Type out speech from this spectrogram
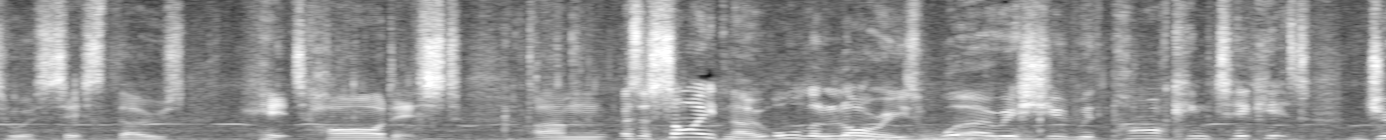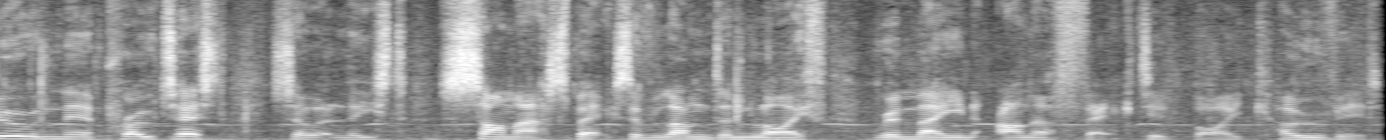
to assist those hit hardest. Um, as a side note, all the lorries were issued with parking tickets during their protest, so at least some aspects of London life remain unaffected by COVID.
